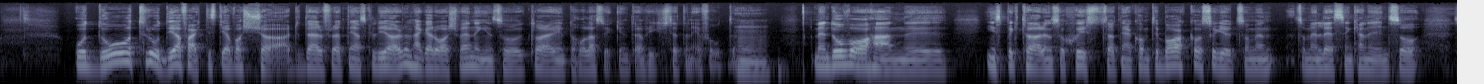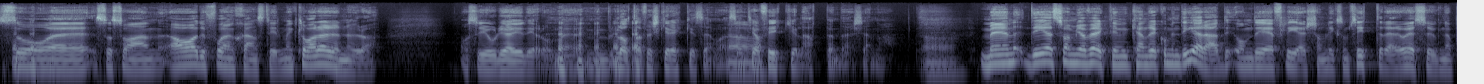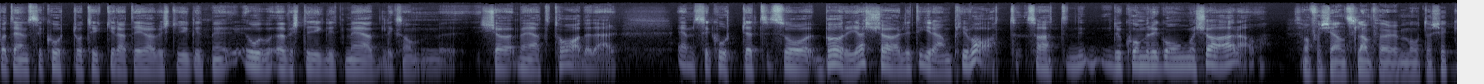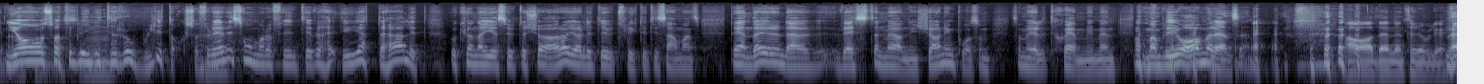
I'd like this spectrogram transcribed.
Och då trodde jag faktiskt jag var körd. Därför att när jag skulle göra den här garagevändningen så klarade jag inte att hålla cykeln utan jag fick sätta ner foten. Mm. Men då var han, eh, inspektören, så schysst så att när jag kom tillbaka och såg ut som en, som en ledsen kanin så, så, eh, så sa han, ja du får en chans till, men klara det nu då. Och så gjorde jag ju det då med blotta förskräckelsen. Va? Så ja. att jag fick ju lappen där sen. Ja. Men det som jag verkligen kan rekommendera om det är fler som liksom sitter där och är sugna på ett mc-kort och tycker att det är överstigligt med, oöverstigligt med, liksom, eh, med att ta det där mc-kortet så börja köra lite grann privat så att du kommer igång och köra. Man får känslan för motorcykeln? Ja, och så att det blir lite mm. roligt också. För mm. är det sommar och fint, det är, jättehärligt att kunna ge sig ut och köra och göra lite utflykter tillsammans. Det enda är den där västen med övningskörning på som, som är lite skämmig, men man blir ju av med den sen. ja, den är inte rolig.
